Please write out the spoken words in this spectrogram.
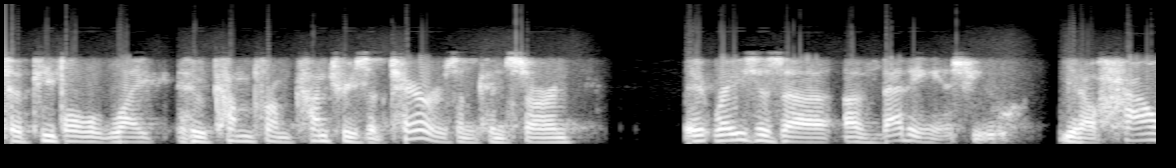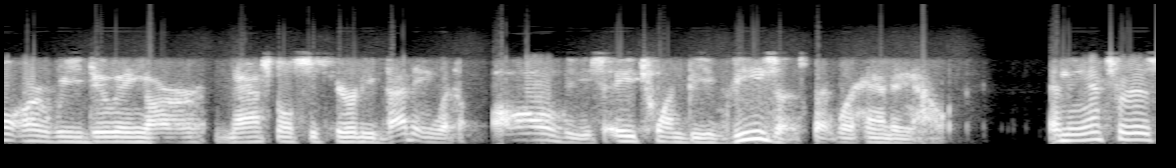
to people like who come from countries of terrorism concern, it raises a, a vetting issue. You know, how are we doing our national security vetting with all these H-1B visas that we're handing out? And the answer is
